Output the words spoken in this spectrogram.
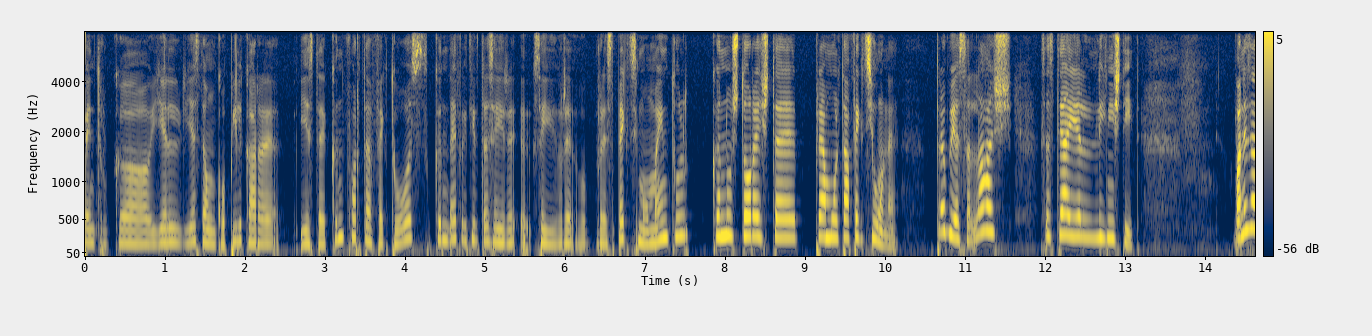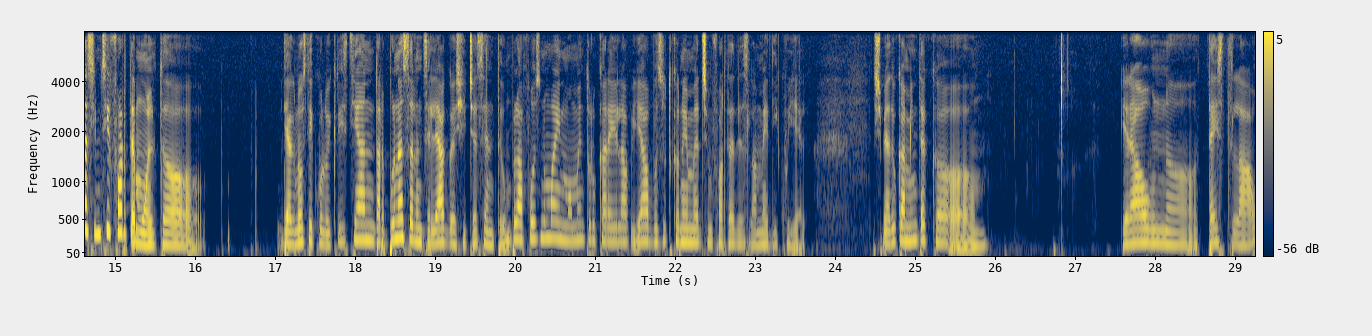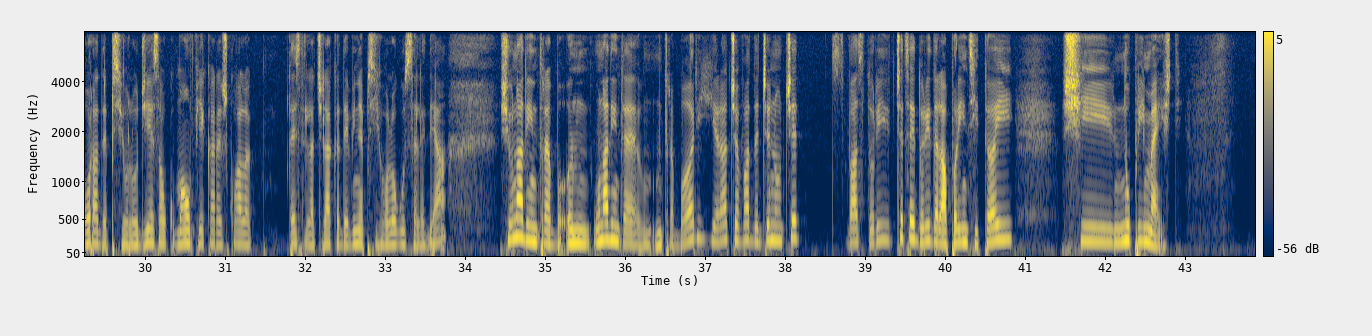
pentru că el este un copil care este când foarte afectuos, când efectiv trebuie să-i, re- să-i re- respecti momentul când nu-și dorește prea multă afecțiune. Trebuie să lași să stea el liniștit. Vanessa a simțit foarte mult uh, diagnosticul lui Cristian, dar până să-l înțeleagă și ce se întâmplă, a fost numai în momentul în care el a, ea a văzut că noi mergem foarte des la medic cu el. Și mi-aduc aminte că era un uh, test la ora de psihologie sau cum au fiecare școală testele acelea că devine psihologul să le dea și una dintre, în, una dintre întrebări era ceva de genul ce, v-ați dori, ce ți-ai dorit de la părinții tăi și nu primești.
